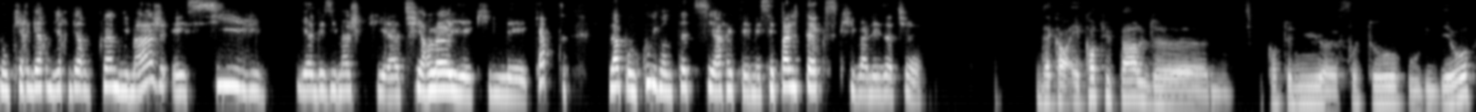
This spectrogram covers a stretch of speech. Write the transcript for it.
Donc, ils regardent, ils regardent plein d'images et s'il y a des images qui attirent l'œil et qui les captent, là, pour le coup, ils vont peut-être s'y arrêter. Mais c'est pas le texte qui va les attirer. D'accord. Et quand tu parles de contenu euh, photo ou vidéo,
